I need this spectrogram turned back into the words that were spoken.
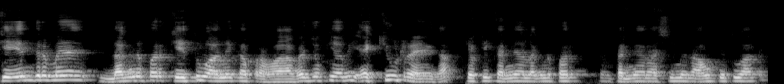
केंद्र में लग्न पर केतु आने का प्रभाव है, जो कि अभी एक्यूट रहेगा, क्योंकि कन्या लग्न पर, कन्या राशि में राहु केतु आ गए।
